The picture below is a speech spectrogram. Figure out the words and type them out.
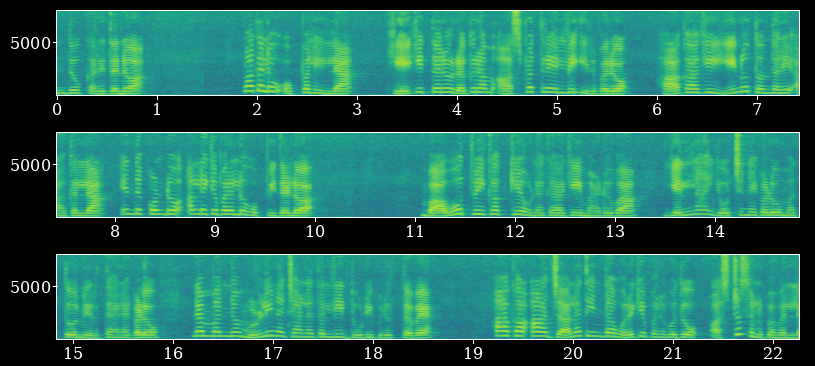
ಎಂದು ಕರೆದನು. ಮೊದಲು ಒಪ್ಪಲಿಲ್ಲ. ಹೇಗಿದ್ದರೂ ರಘುರಾಮ್ ಆಸ್ಪತ್ರೆಯಲ್ಲಿ ಇರುವರು. ಹಾಗಾಗಿ ಏನೂ ತೊಂದರೆ ಆಗಲ್ಲ ಎಂದುಕೊಂಡು ಅಲ್ಲಿಗೆ ಬರಲು ಒಪ್ಪಿದಳು. ಭಾವೋದ್ವೇಗಕ್ಕೆ ಒಳಗಾಗಿ ಮಾಡುವ ಎಲ್ಲ ಯೋಚನೆಗಳು ಮತ್ತು ನಿರ್ಧಾರಗಳು ನಮ್ಮನ್ನು ಮುಳ್ಳಿನ ಜಾಲದಲ್ಲಿ ದೂಡಿಬಿಡುತ್ತವೆ. ಆಗ ಆ ಜಾಲದಿಂದ ಹೊರಗೆ ಬರುವುದು ಅಷ್ಟು ಸುಲಭವಲ್ಲ.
